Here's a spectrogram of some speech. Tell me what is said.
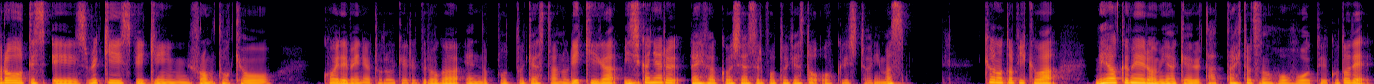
Hello, this is Ricky speaking from Tokyo. 声で便利を届けるブロガーポッドキャスターのリッキーが身近にあるライフハックをシェアするポッドキャストをお送りしております。今日のトピックは、迷惑メールを見分けるたった一つの方法ということで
